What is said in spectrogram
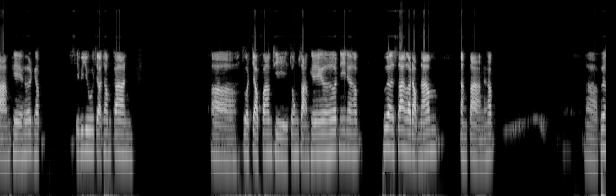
3กิโลเฮิร์ครับ CPU จะทำการ ตรวจจับความถี่ตรง 3 kHz นี้นะครับ เพื่อสร้างระดับน้ำต่างๆนะครับเพื่อ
